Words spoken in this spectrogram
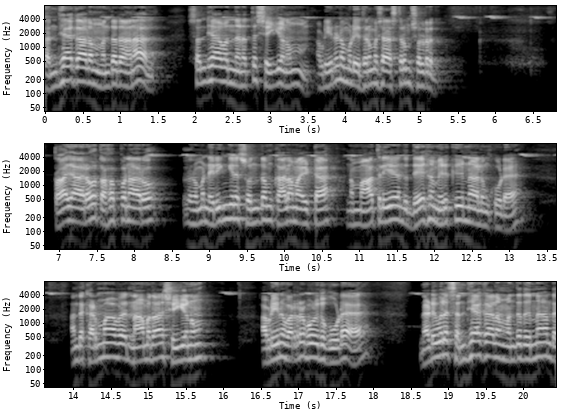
சந்தியா காலம் வந்ததானால் சந்தியாவந்தனத்தை செய்யணும் அப்படின்னு நம்முடைய தர்மசாஸ்திரம் சொல்கிறது தாயாரோ தகப்பனாரோ ரொம்ப நெருங்கின சொந்தம் காலமாயிட்டா நம்ம ஆற்றுலேயே அந்த தேகம் இருக்குன்னாலும் கூட அந்த கர்மாவை நாம் தான் செய்யணும் அப்படின்னு வர்ற பொழுது கூட நடுவில் சந்தியா காலம் வந்ததுன்னா அந்த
